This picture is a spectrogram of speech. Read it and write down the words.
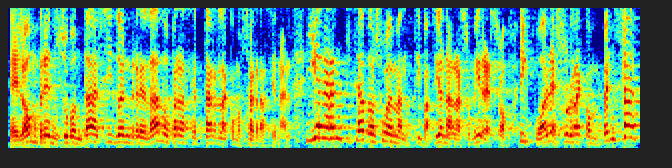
El hombre en su bondad ha sido enredado para aceptarla como ser racional y ha garantizado su emancipación al asumir eso. ¿Y cuál es su recompensa?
